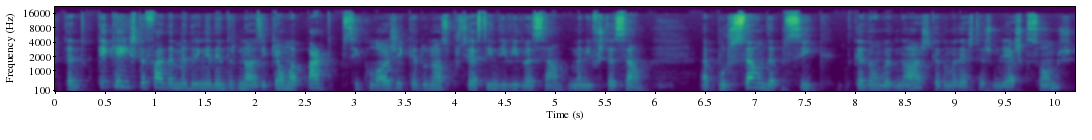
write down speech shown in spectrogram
Portanto, o que é que é isto da fada madrinha dentro de nós? E que é uma parte psicológica do nosso processo de individuação, de manifestação. A porção da psique de cada uma de nós, de cada uma destas mulheres que somos,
